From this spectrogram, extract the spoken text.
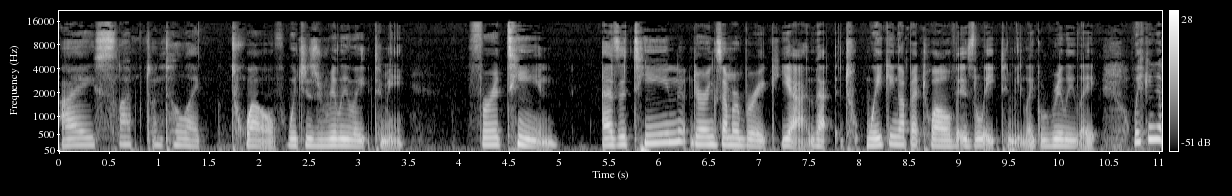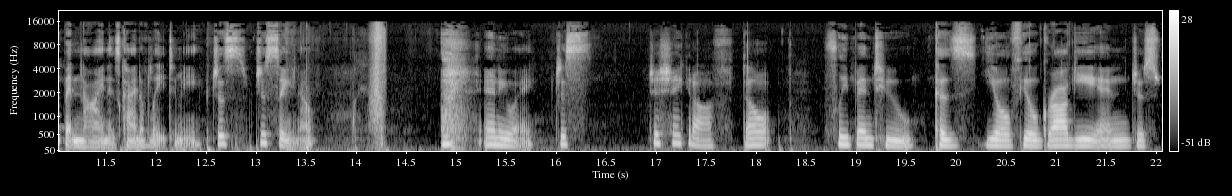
I slept until like 12, which is really late to me. For a teen, as a teen during summer break, yeah, that t- waking up at 12 is late to me, like really late. Waking up at 9 is kind of late to me. Just just so you know. anyway, just just shake it off. Don't sleep into cuz you'll feel groggy and just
